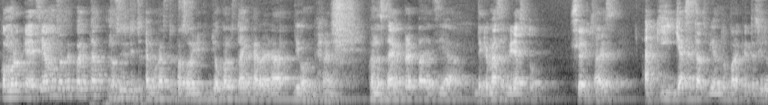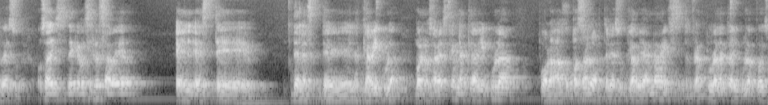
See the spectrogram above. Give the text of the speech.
Como lo que decíamos, haz de cuenta, no sé si alguna vez te pasó, yo cuando estaba en carrera, digo en carrera, cuando estaba en prepa decía, ¿de qué me va a servir esto? Sí. ¿Sabes? Aquí ya estás viendo para qué te sirve eso. O sea, dices, ¿de qué me sirve saber el, este, de, la, de la clavícula? Bueno, sabes que en la clavícula por abajo pasa la arteria subclaviana y si se te fractura la clavícula, pues,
